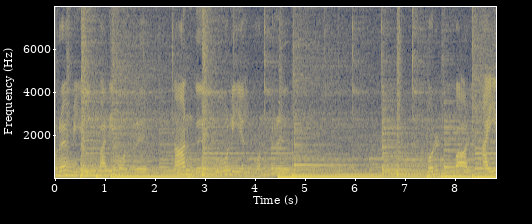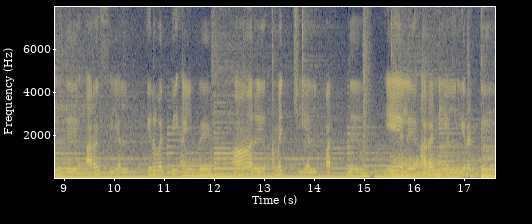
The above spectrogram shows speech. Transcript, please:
உறவியல் பதிமூன்று. நான்கு ஊழியல் ஒன்று. பொருட்பால் ஐந்து அரசியல் இருபத்தி ஐந்து ஆறு அமைச்சியல் பத்து. ஏழு அரணியல் இரண்டு.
